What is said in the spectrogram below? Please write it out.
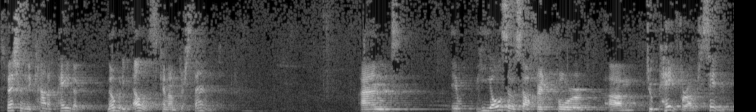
especially the kind of pain that nobody else can understand. And it, he also suffered for um, to pay for our sin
